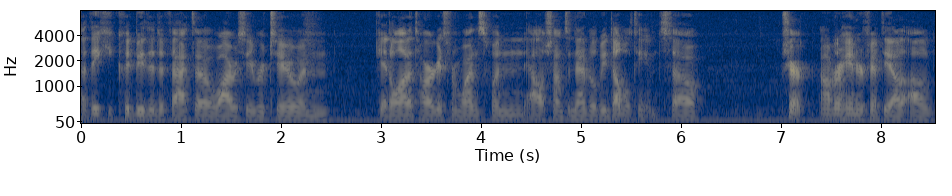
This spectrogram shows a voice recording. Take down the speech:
I think he could be the de facto wide receiver too, and get a lot of targets from Wentz when Alshon's inevitably double teamed. So. Sure, over 150, I'll, I'll,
